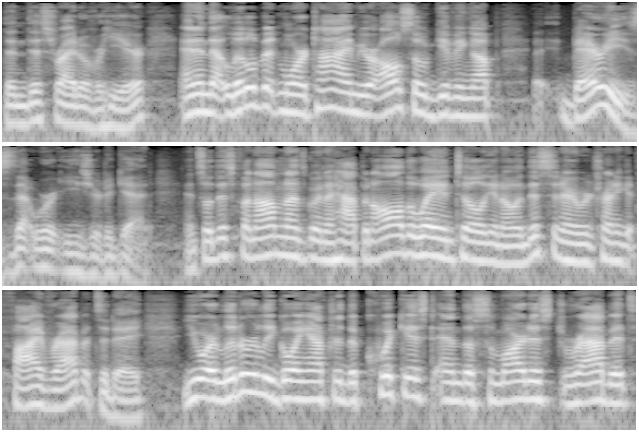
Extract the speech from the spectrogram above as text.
than this right over here. And in that little bit more time, you're also giving up berries that were easier to get. And so this phenomenon is going to happen all the way until, you know, in this scenario, we're trying to get five rabbits a day. You are literally going after the quickest and the smartest rabbits,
